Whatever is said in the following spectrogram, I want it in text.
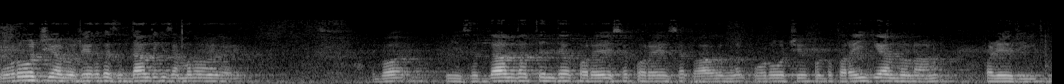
പൂർവപക്ഷിയാണ് പക്ഷെ ഇതൊക്കെ സിദ്ധാന്തിക്ക് സമ്മതമായ കാര്യം. അപ്പോ ഈ സിദ്ധാന്തത്തിന്റെ കുറേശ്ശെ കുറേശ്ശെ ഭാഗങ്ങൾ പൂർവപക്ഷിയെ കൊണ്ട് പറയിക്കുക എന്നുള്ളതാണ് പഴയ രീതി.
